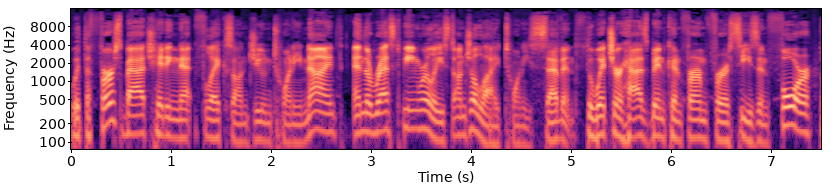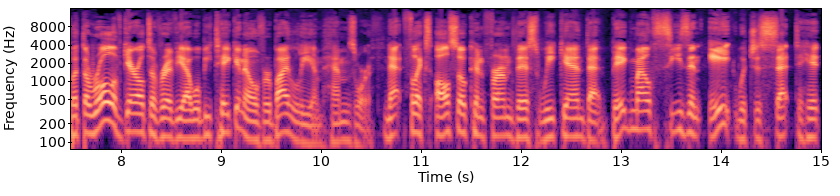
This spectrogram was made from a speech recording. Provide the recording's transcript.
with the first batch hitting Netflix on June 29th and the rest being released on July 27th. The Witcher has been confirmed for a season 4, but the role of Geralt of Rivia will be taken over by Liam Hemsworth. Netflix also confirmed this weekend that Big Mouth season 8, which is set to hit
